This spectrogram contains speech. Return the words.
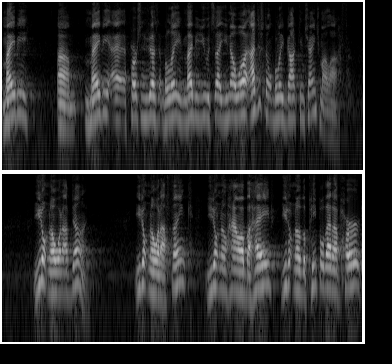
maybe um, maybe a person who doesn't believe, maybe you would say, you know what? I just don't believe God can change my life. You don't know what I've done. You don't know what I think. You don't know how I behave. You don't know the people that I've hurt.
